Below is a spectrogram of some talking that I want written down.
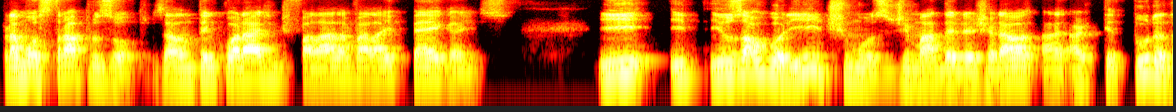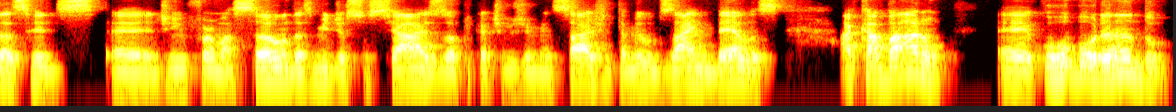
para mostrar para os outros. Ela não tem coragem de falar, ela vai lá e pega isso. E, e, e, os algoritmos, de maneira geral, a arquitetura das redes é, de informação, das mídias sociais, os aplicativos de mensagem, também o design delas, acabaram é, corroborando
